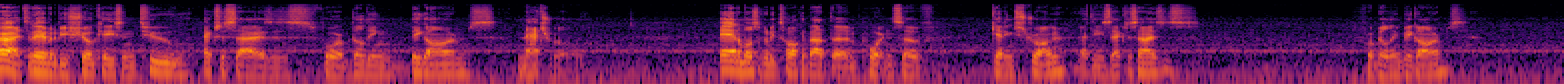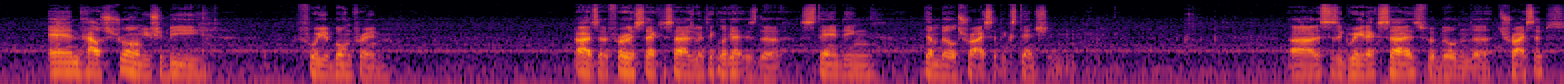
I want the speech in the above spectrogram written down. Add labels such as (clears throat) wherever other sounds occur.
Alright, today I'm going to be showcasing two exercises for building big arms natural. And I'm also going to be talking about the importance of getting stronger at these exercises for building big arms and how strong you should be for your bone frame. Alright, so the first exercise we're going to take a look at is the standing dumbbell tricep extension. Uh, this is a great exercise for building the triceps.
